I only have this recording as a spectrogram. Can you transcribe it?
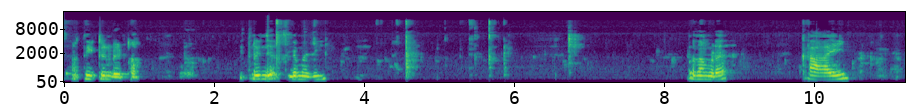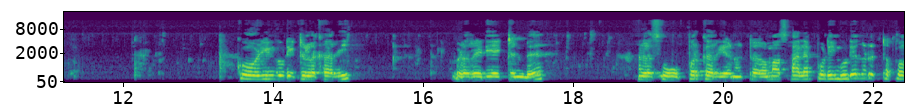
ചേർത്തിട്ടുണ്ട് കേട്ടോ. ഇത്രയും ചേർത്തിയാൽ മതി. ഇപ്പൊ നമ്മുടെ കായും കോഴിയും കൂടിയിട്ടുള്ള കറി ഇവിടെ റെഡി ആയിട്ടുണ്ട്. നല്ല സൂപ്പർ കറിയാണ് കേട്ടോ. മസാലപ്പൊടിയും കൂടി അങ്ങോട്ട് ഇട്ടപ്പോ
